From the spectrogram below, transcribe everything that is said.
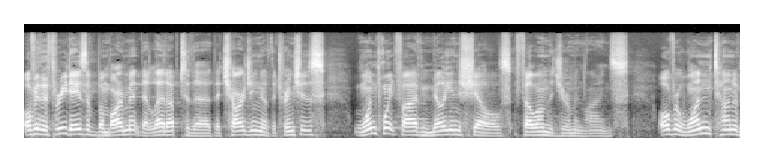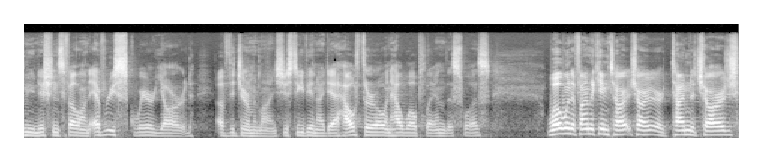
Over the three days of bombardment that led up to the, the charging of the trenches, 1.5 million shells fell on the German lines. Over one ton of munitions fell on every square yard of the German lines, just to give you an idea how thorough and how well planned this was. Well, when it finally came tar- char- time to charge,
